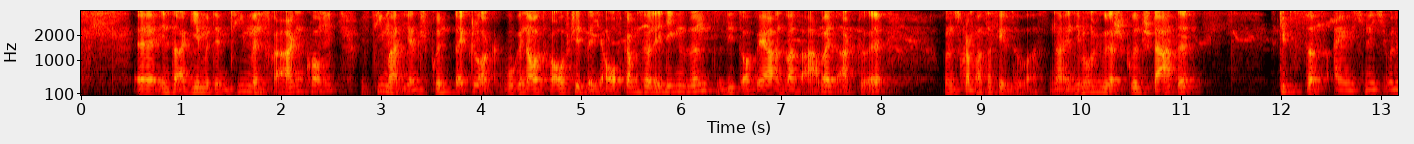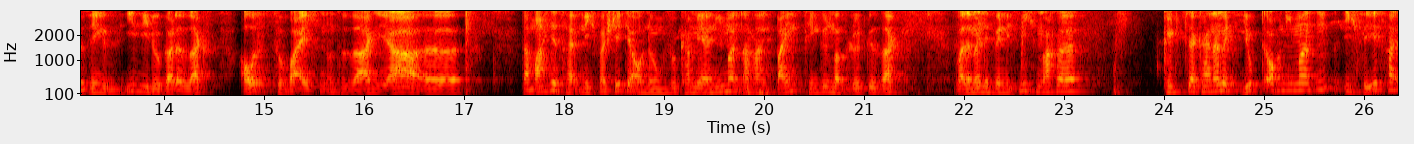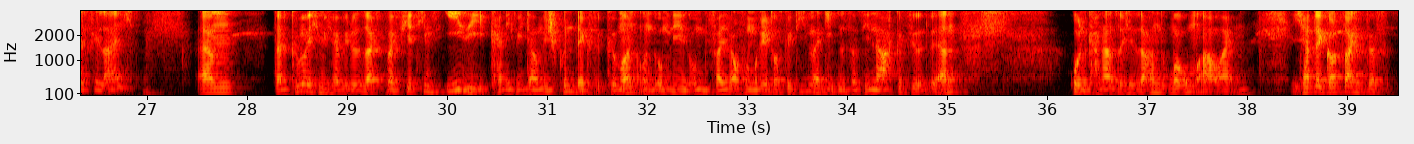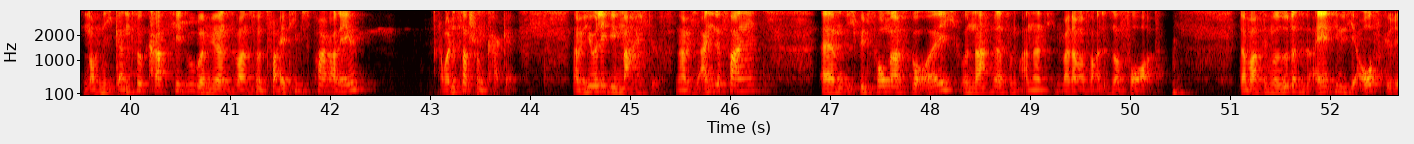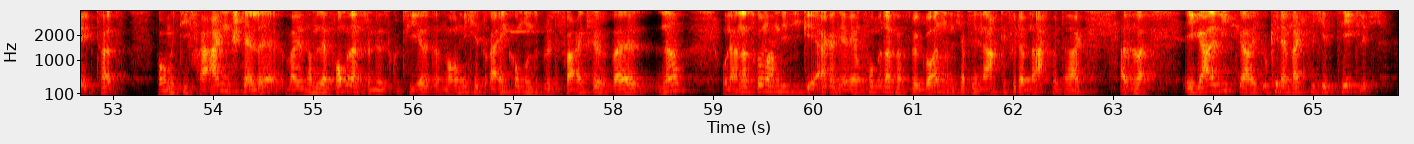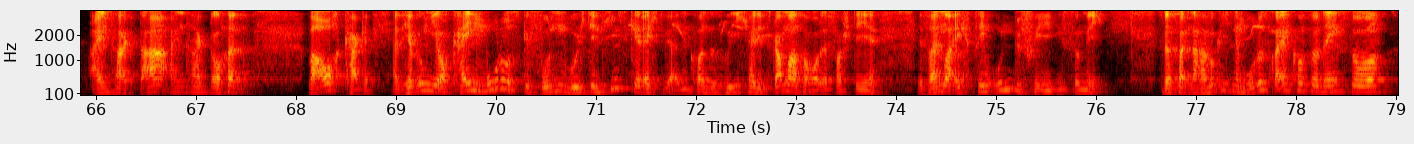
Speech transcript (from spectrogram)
Äh, interagieren mit dem Team, wenn Fragen kommen. Das Team hat ihren Sprint-Backlog, wo genau draufsteht, welche Aufgaben zu erledigen sind. Du siehst auch, wer an was arbeitet aktuell. Und Scrum Master fehlt sowas. Na, in dem Moment, wo der Sprint startet, gibt es das eigentlich nicht. Und deswegen ist es easy, wie du gerade sagst, auszuweichen und zu sagen, ja, äh, Da mache ich das halt nicht, weil steht ja auch nirgendwo, kann mir ja niemand nachher ans Bein pinkeln, mal blöd gesagt. Weil im Endeffekt, wenn ich es nicht mache, kriegt es ja keiner mit. Juckt auch niemanden. Ich sehe es halt vielleicht. Ähm, dann kümmere ich mich ja, wie du sagst, bei vier Teams easy kann ich mich da um die Sprintwechsel kümmern und um die, um vielleicht auch um retrospektiven Ergebnis, dass sie nachgeführt werden und kann halt solche Sachen drumherum arbeiten. Ich hatte Gott sei Dank das noch nicht ganz so krass wie du, bei mir waren es nur zwei Teams parallel, aber das war schon kacke. Dann habe ich überlegt, wie mache ich das? Dann habe ich angefangen, ähm, ich bin vormittags bei euch und nachmittags beim anderen Team, weil damals war alles noch vor Ort. Dann war es immer so, dass das eine Team sich aufgeregt hat, warum ich die Fragen stelle, weil das haben sie ja vormittags schon diskutiert und warum ich jetzt reinkomme und so blöde Fragen stelle, weil, ne? Und andersrum haben die sich geärgert, ja, wir haben vormittags was begonnen und ich habe sie nachgeführt am Nachmittag. Also egal wie es gab, okay, dann wechsle ich jetzt täglich. Ein Tag da, ein Tag dort. War auch kacke. Also ich habe irgendwie auch keinen Modus gefunden, wo ich den Teams gerecht werden konnte, so wie ich halt die Scrum Master Rolle verstehe. Es war immer extrem unbefriedigend für mich, sodass du halt nachher wirklich in den Modus reinkommst und denkst so,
